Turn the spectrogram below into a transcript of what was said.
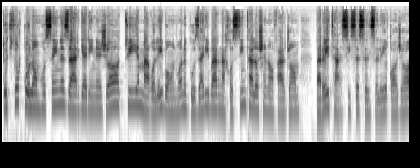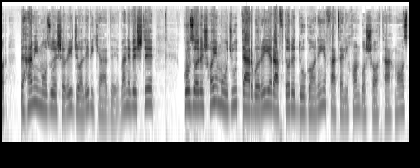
دکتر غلام حسین زرگری نژاد توی یه مقاله با عنوان گذری بر نخستین تلاش نافرجام برای تأسیس سلسله قاجار به همین موضوع اشاره جالبی کرده و نوشته گزارش های موجود درباره رفتار دوگانه فتلی خان با شاه تحماسب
